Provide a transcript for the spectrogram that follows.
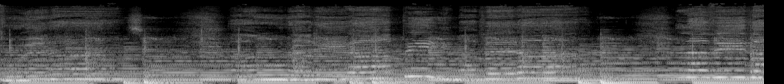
fueras a una vida primavera, la vida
